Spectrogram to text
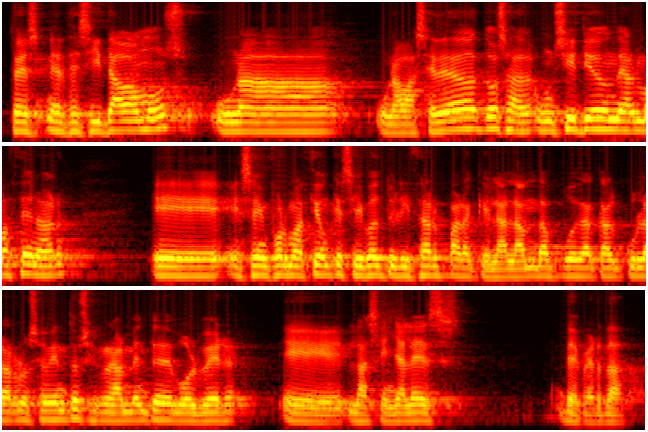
Entonces necesitábamos una, base de datos, un sitio donde almacenar eh, esa información que se iba a utilizar para que la lambda pueda calcular los eventos y realmente devolver eh, las señales de verdad.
